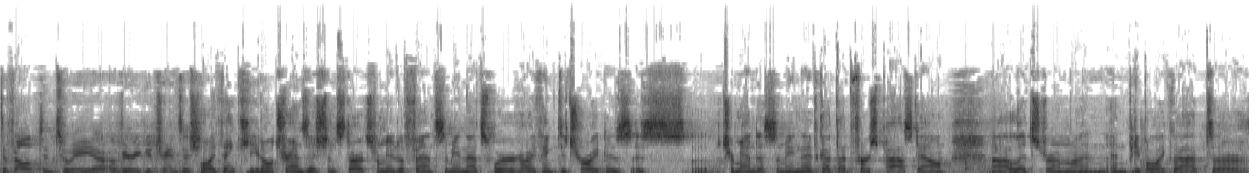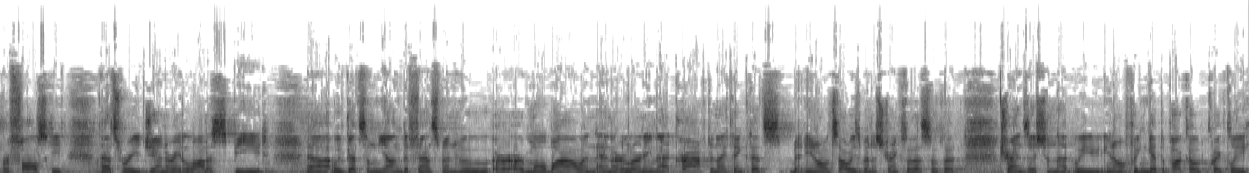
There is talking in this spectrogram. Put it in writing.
developed into a, a, very good transition? Well, I think you know transition starts from your defense. I mean, that's where I think Detroit is is tremendous. I mean, they've got that first pass down, uh, Lidstrom and, and people like that, uh, Rafalski. That's where you generate a lot of speed. Uh, we've got some young defensemen who are, are mobile and, and, are learning that craft, and I think that's you know it's always been a strength of us with a transition that we you know if we can get the puck out quickly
